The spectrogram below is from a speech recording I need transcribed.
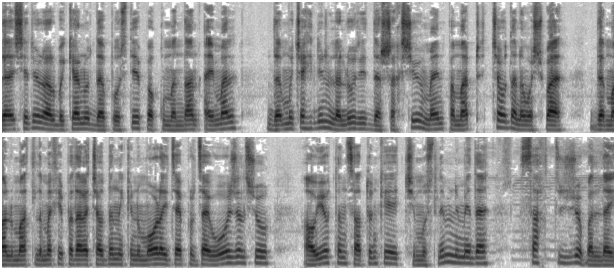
د شریر اربکیانو د پوستې په قومندان ایمل د مجاهدینو له لوري د ښخ شوي ماین په مټ چاودنه وشوه. د معلومات له مخې په دغه چاودنه کې نوموړی ځای پر ځای ووژل شو او یو تن ساتونکی چې مسلم نومېده سخت ژوبل دی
